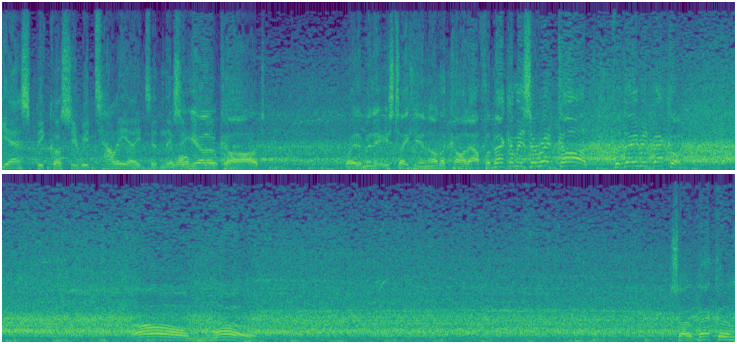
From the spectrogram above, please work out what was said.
Yes, because he retaliated and they It's a yellow put up with card. Wait a minute, he's taking another card out for Beckham. It's a red card for David Beckham. Oh no. So Beckham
